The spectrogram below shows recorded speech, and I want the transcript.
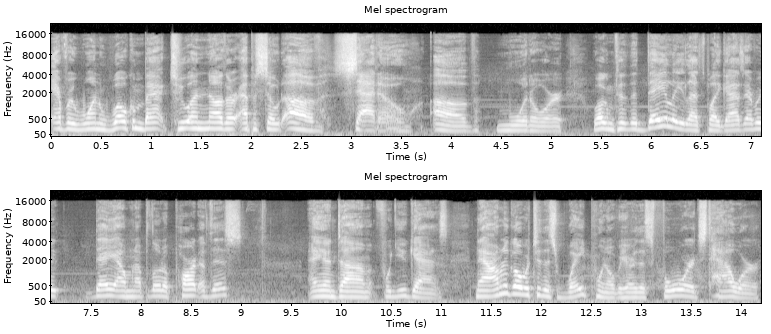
everyone, welcome back to another episode of Shadow of Mordor. Welcome to the daily Let's Play, guys. Every day I'm going to upload a part of this and um, for you guys. Now, I'm going to go over to this waypoint over here, this Forge Tower,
